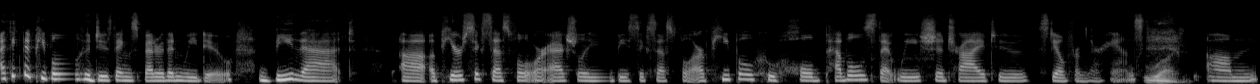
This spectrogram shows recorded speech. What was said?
I think that people who do things better than we do, be that uh, appear successful or actually be successful, are people who hold pebbles that we should try to steal from their hands Right. um,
